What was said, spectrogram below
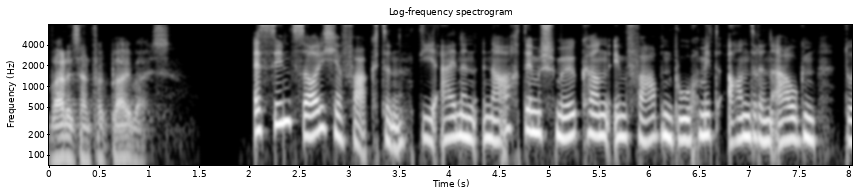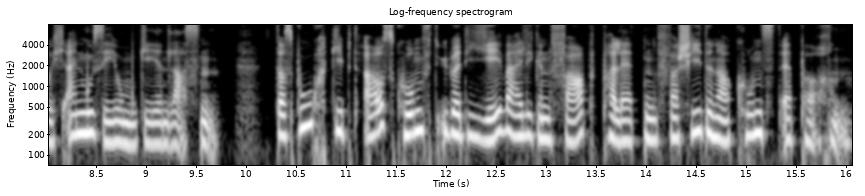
war es einfach bleiweiß. Es sind solche Fakten, die einen nach dem Schmökern im Farbenbuch mit anderen Augen durch ein Museum gehen lassen. Das Buch gibt Auskunft über die jeweiligen Farbpaletten verschiedener Kunstepochen,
